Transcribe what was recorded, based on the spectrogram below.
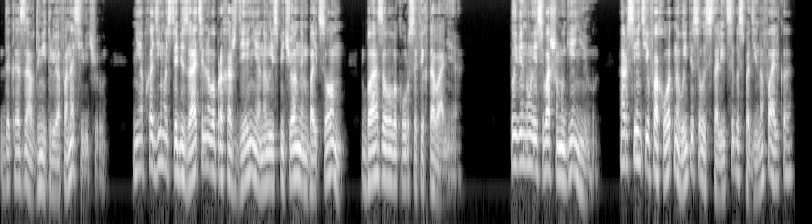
доказав Дмитрию Афанасьевичу необходимость обязательного прохождения новоиспеченным бойцом базового курса фехтования. Повинуясь вашему гению, Арсентьев охотно выписал из столицы господина Фалька.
